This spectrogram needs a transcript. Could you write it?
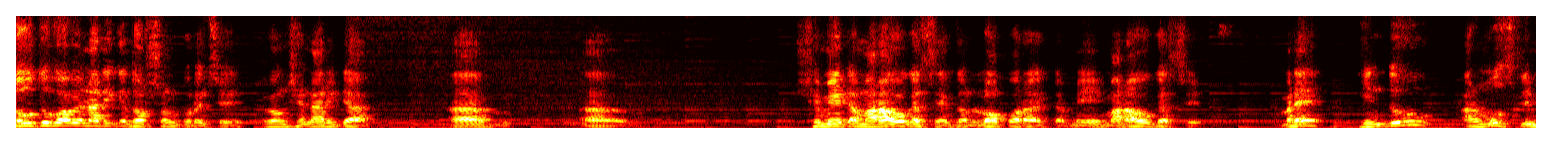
যৌথভাবে নারীকে ধর্ষণ করেছে এবং সে নারীটা সে মেয়েটা মারাও গেছে, একজন ল পড়া একটা মেয়ে মারাও গেছে। মানে হিন্দু আর মুসলিম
